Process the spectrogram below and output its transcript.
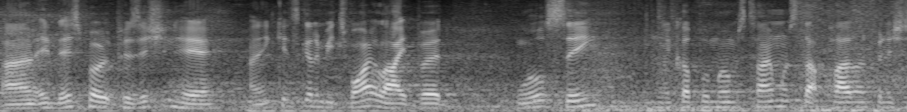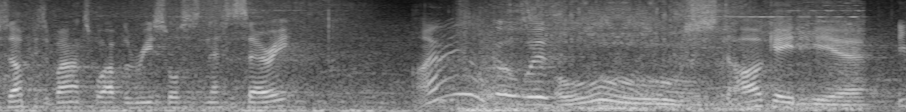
Uh, in this position here, I think it's going to be Twilight, but we'll see. In a couple of moments' time, once that pylon finishes up, he's about to have the resources necessary. I'll go with, Ooh, Stargate here. he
